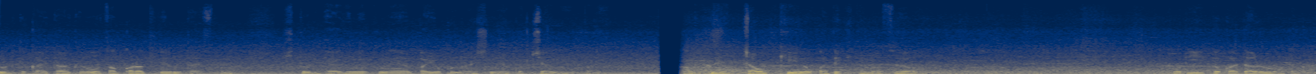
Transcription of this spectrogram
料理って書いてあるけど大阪から来てるみたいですね。一人で焼肉ねやっぱり良くないしねこっちやねやっぱり。めっちゃ大きいのができてますよ。鳥居とかだるまとか。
